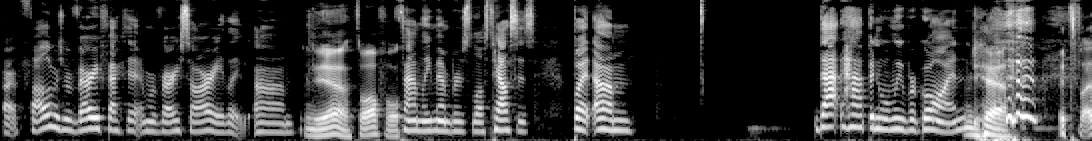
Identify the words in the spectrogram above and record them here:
our followers were very affected and we're very sorry. Like um, Yeah, it's awful. family members lost houses. But um, that happened when we were gone. Yeah, it's like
